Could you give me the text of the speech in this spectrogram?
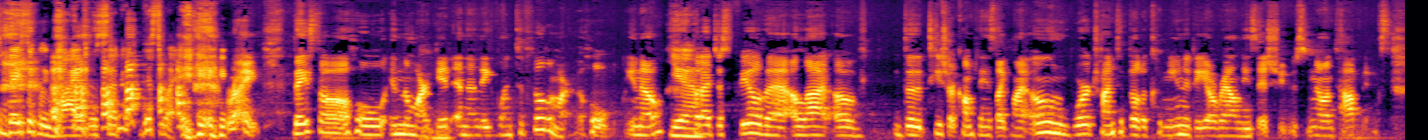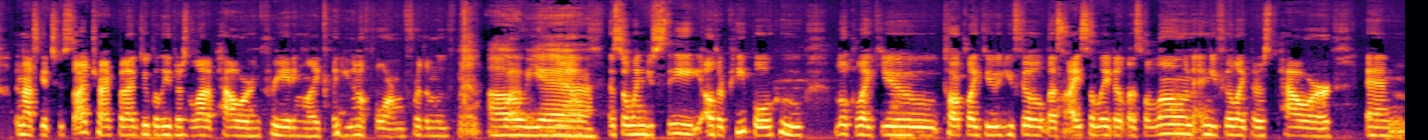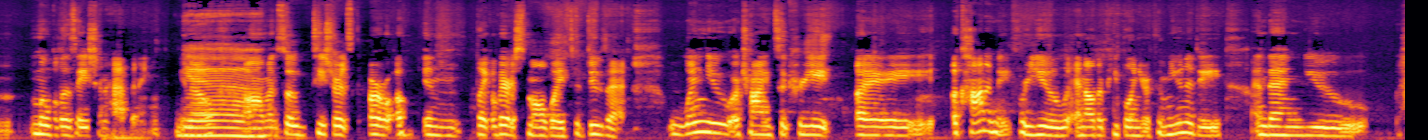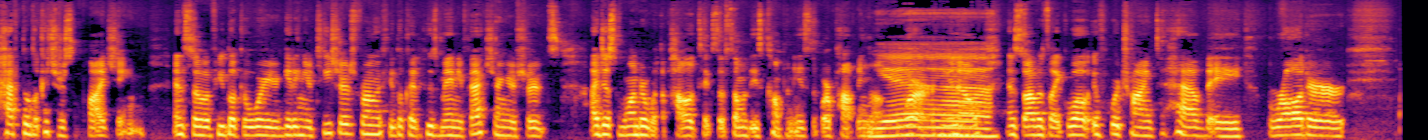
It's basically why it was set up this way. right. They saw a hole in the market and then they went to fill the market hole, you know? Yeah. But I just feel that a lot of the t-shirt companies like my own, we're trying to build a community around these issues, you know, and topics. And not to get too sidetracked, but I do believe there's a lot of power in creating like a uniform for the movement. Oh but, yeah. You know? And so when you see other people who look like you, talk like you, you feel less isolated, less alone, and you feel like there's power and mobilization happening. You yeah. know, um, and so t-shirts are in like a very small way to do that. When you are trying to create a economy for you and other people in your community and then you have to look at your supply chain and so if you look at where you're getting your t-shirts from if you look at who's manufacturing your shirts i just wonder what the politics of some of these companies that were popping up yeah. were you know and so i was like well if we're trying to have a broader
